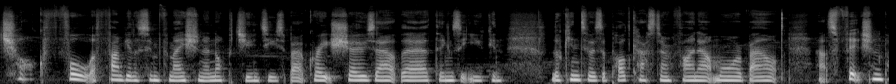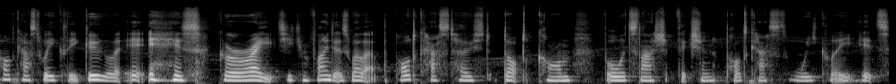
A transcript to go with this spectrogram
chock full of fabulous information and opportunities about great shows out there, things that you can look into as a podcaster and find out more about. That's Fiction Podcast Weekly. Google it. It is great. You can find it as well at thepodcasthost.com forward slash fiction podcast weekly. It's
